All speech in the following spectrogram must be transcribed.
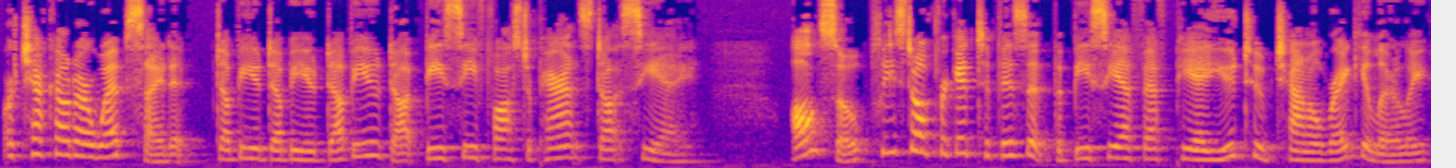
or check out our website at www.bcfosterparents.ca. Also, please don't forget to visit the BCFFPA YouTube channel regularly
